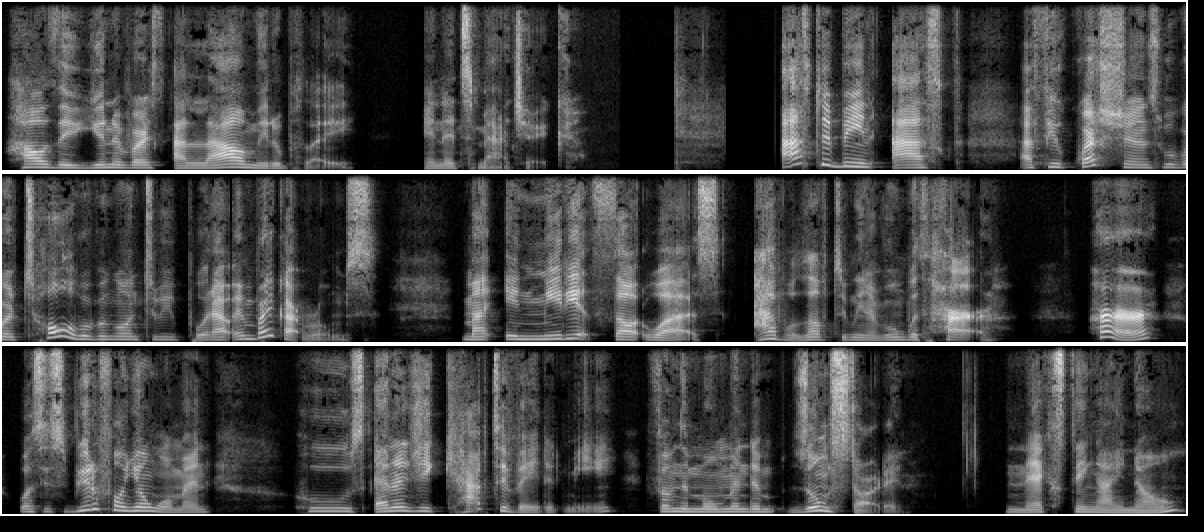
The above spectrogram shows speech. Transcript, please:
how the universe allowed me to play in its magic. After being asked a few questions, we were told we were going to be put out in breakout rooms. My immediate thought was, I would love to be in a room with her. Her was this beautiful young woman whose energy captivated me from the moment the Zoom started. Next thing I know,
